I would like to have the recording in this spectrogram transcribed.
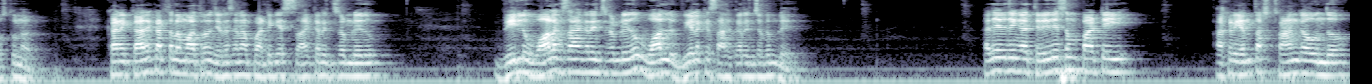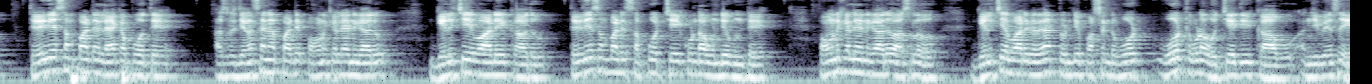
వస్తున్నాడు. కానీ కార్యకర్తలు మాత్రం జనసేన పార్టీకి సహకరించడం లేదు. వీళ్ళు వాళ్ళకి సహకరించడం లేదు వాళ్ళు వీళ్ళకి సహకరించడం లేదు. అదేవిధంగా తెలుగుదేశం పార్టీ అక్కడ ఎంత స్ట్రాంగ్గా ఉందో తెలుగుదేశం పార్టీ లేకపోతే అసలు జనసేన పార్టీ పవన్ కళ్యాణ్ గారు గెలిచేవాడే కాదు. తెలుగుదేశం పార్టీ సపోర్ట్ చేయకుండా ఉండే ఉంటే పవన్ కళ్యాణ్ గారు అసలు గెలిచేవాడు కదా ట్వంటీ పర్సెంట్ ఓట్ ఓట్లు కూడా వచ్చేది కావు అని చెప్పేసి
